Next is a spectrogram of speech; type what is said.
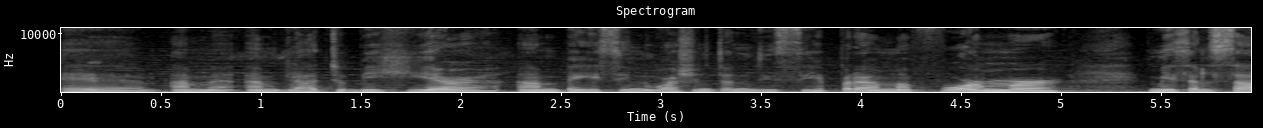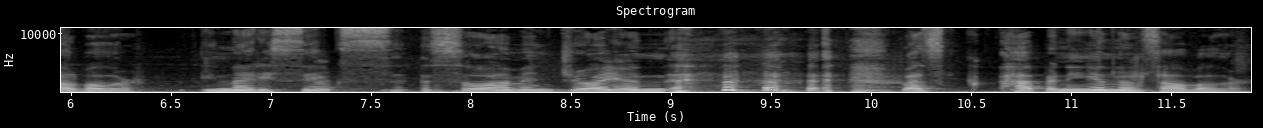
Uh, I'm, I'm glad to be here. I'm based in Washington, D.C., but I'm a former Miss El Salvador in 96. So I'm enjoying what's happening in El Salvador.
